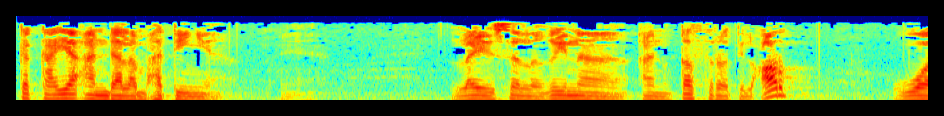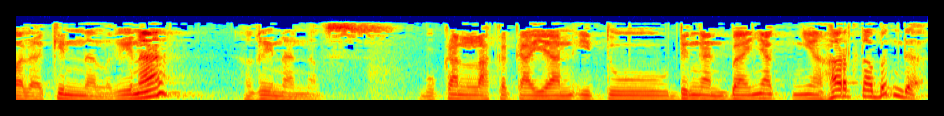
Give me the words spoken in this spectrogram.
kekayaan dalam hatinya. Ya. laisal ghina an kasratil ard walakinnal ghina ghina nafs. Bukanlah kekayaan itu dengan banyaknya harta benda.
